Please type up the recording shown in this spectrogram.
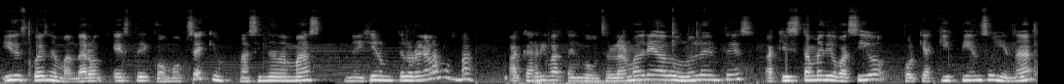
Y después me mandaron este como obsequio así nada más me dijeron te lo regalamos va acá arriba tengo un celular madreado unos lentes. Aquí está medio vacío porque aquí pienso llenar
